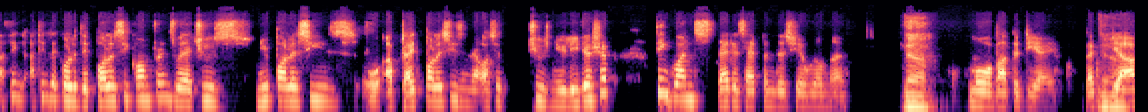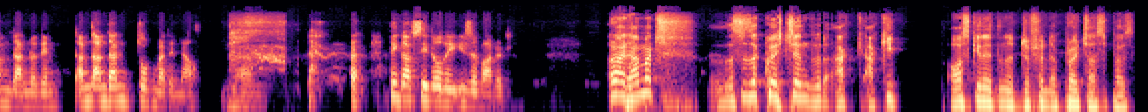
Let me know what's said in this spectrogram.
I think I think they call it the policy conference where they choose new policies or update policies, and they also choose new leadership. I think once that has happened this year, we'll know Yeah. more about the DA. But Yeah. yeah, I'm done with him. I'm I'm done talking about him now. Um, I think I've said all there is about it. All right, how much? This is a question that I, I keep asking it in a different approach, I suppose.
